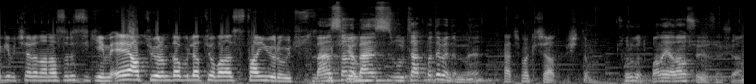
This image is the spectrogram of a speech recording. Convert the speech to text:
gibi çarın anasını sikeyim. E atıyorum, W atıyor bana stun yiyorum 3 ben sana bensiz ulti atma demedim mi? kaçmak için atmıştım. Turgut bana yalan söylüyorsun şu an.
